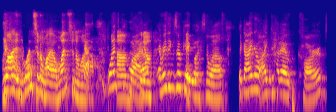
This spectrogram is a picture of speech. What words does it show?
one once in a while once in a while. Yeah, once um, in a while you know, everything's okay I, once in a while. Like i know i cut out carbs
